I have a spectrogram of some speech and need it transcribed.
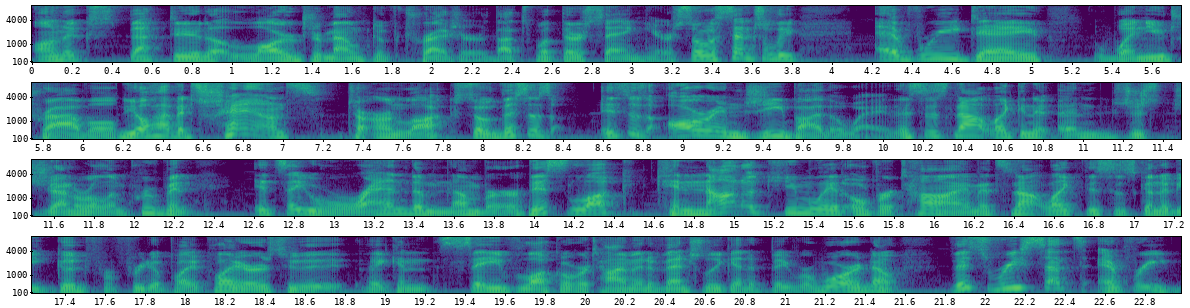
unexpected large amount of treasure. That's what they're saying here. So essentially every day when you travel you'll have a chance to earn luck. So this is this is RNG by the way. This is not like an, an just general improvement it's a random number. This luck cannot accumulate over time. It's not like this is going to be good for free to play players who they can save luck over time and eventually get a big reward. No this resets every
